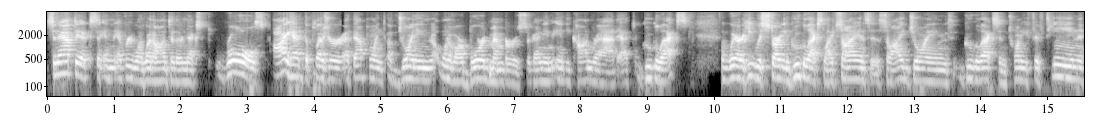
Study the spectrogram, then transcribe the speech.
SynapDx and everyone went on to their next roles. I had the pleasure at that point of joining one of our board members, a guy named Andy Conrad at Google X where he was starting Google X Life Sciences. So I joined Google X in 2015,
